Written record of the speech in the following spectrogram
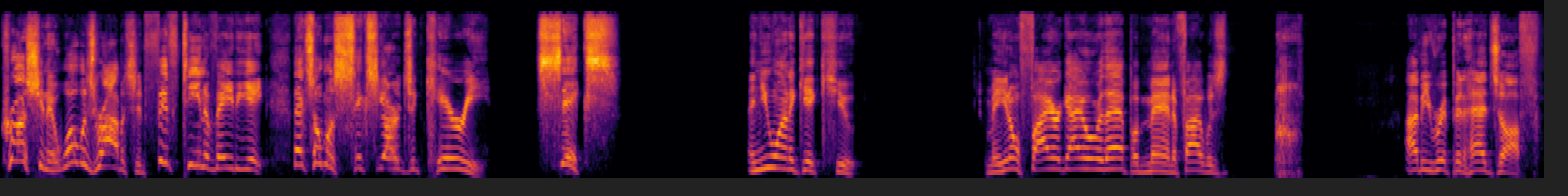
Crushing it. What was Robinson? 15 of 88. That's almost six yards a carry. Six. And you want to get cute. I mean, you don't fire a guy over that, but man, if I was, I'd be ripping heads off.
